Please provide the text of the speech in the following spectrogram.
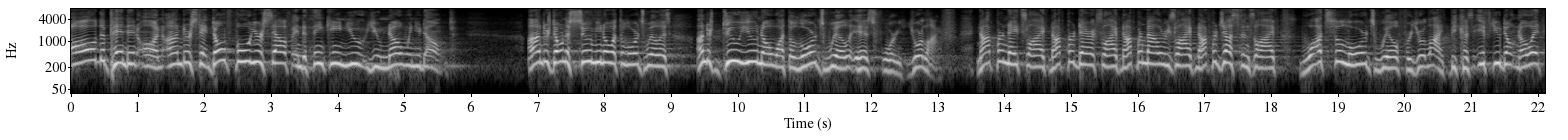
all dependent on understand. Don't fool yourself into thinking you, you know when you don't. Under, don't assume you know what the Lord's will is under, do you know what the Lord's will is for your life? Not for Nate's life, not for Derek's life, not for Mallory's life, not for Justin's life. What's the Lord's will for your life? Because if you don't know it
